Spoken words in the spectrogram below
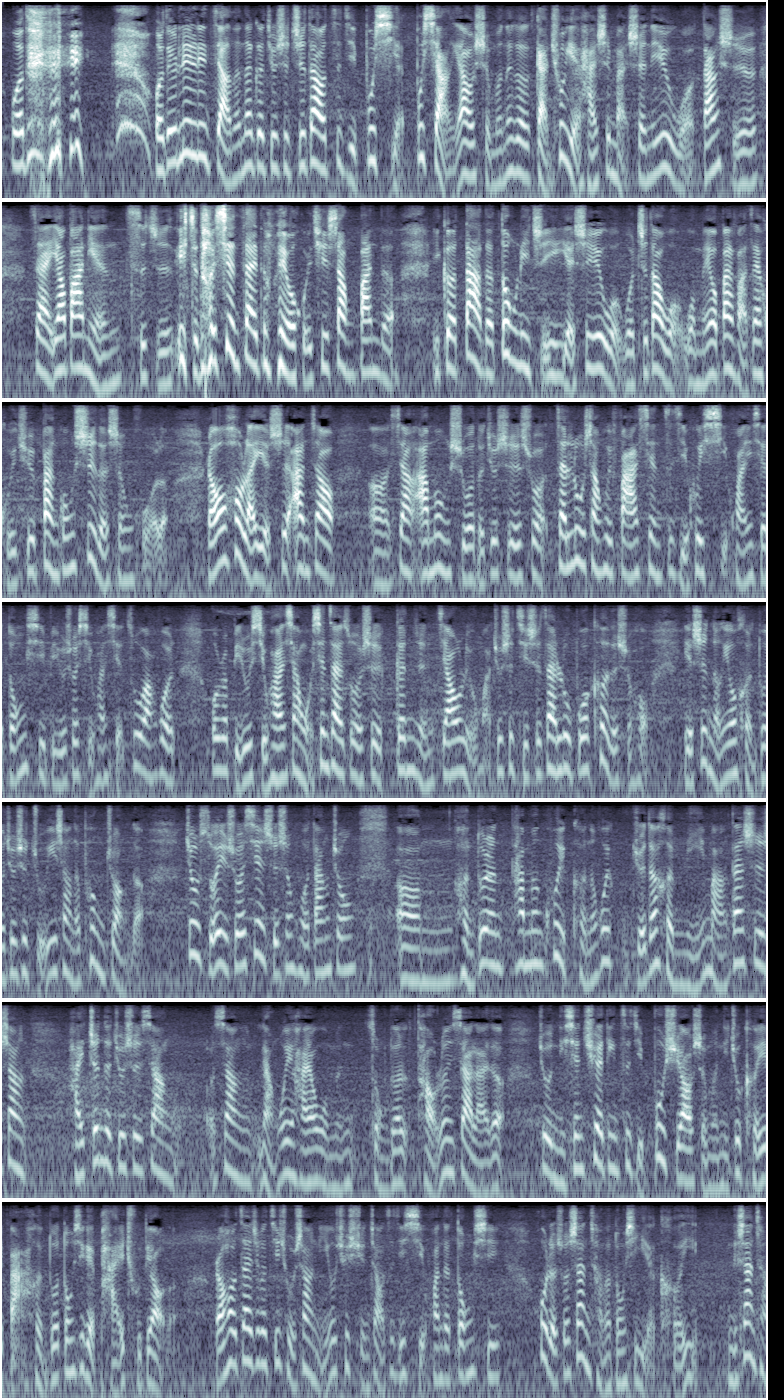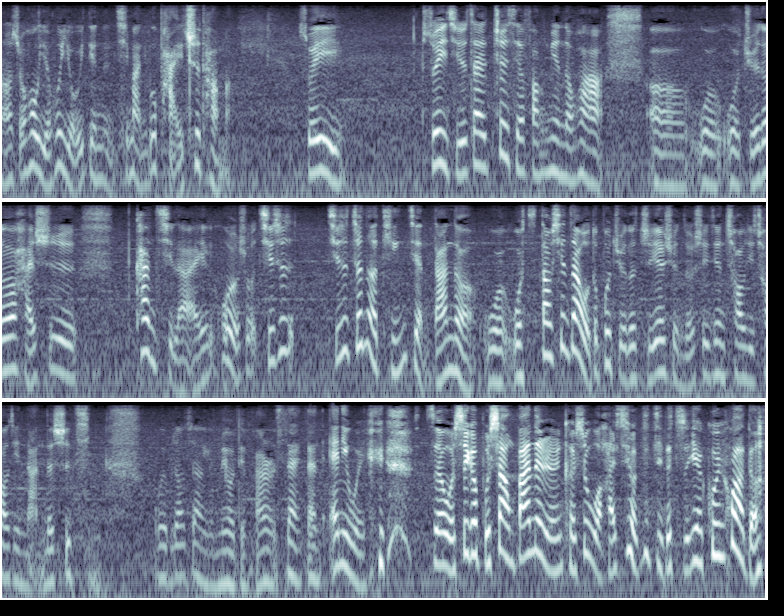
我对。我对丽丽讲的那个，就是知道自己不想不想要什么，那个感触也还是蛮深的。因为我当时在幺八年辞职，一直到现在都没有回去上班的一个大的动力之一，也是因为我我知道我我没有办法再回去办公室的生活了。然后后来也是按照呃，像阿梦说的，就是说在路上会发现自己会喜欢一些东西，比如说喜欢写作啊，或或者说比如喜欢像我现在做的是跟人交流嘛，就是其实在录播课的时候也是能有很多就是主义上的碰撞的，就所以说现实生活当中，嗯，很多人他们会可能会觉得很迷茫，但事实上还真的就是像像两位还有我们总的讨论下来的，就你先确定自己不需要什么，你就可以把很多东西给排除掉了。然后在这个基础上，你又去寻找自己喜欢的东西，或者说擅长的东西也可以。你擅长的时候也会有一点点，起码你不排斥它嘛。所以，所以其实，在这些方面的话，呃，我我觉得还是看起来，或者说，其实其实真的挺简单的。我我到现在我都不觉得职业选择是一件超级超级难的事情。我也不知道这样有没有点凡尔赛，但 anyway，虽然我是一个不上班的人，可是我还是有自己的职业规划的，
